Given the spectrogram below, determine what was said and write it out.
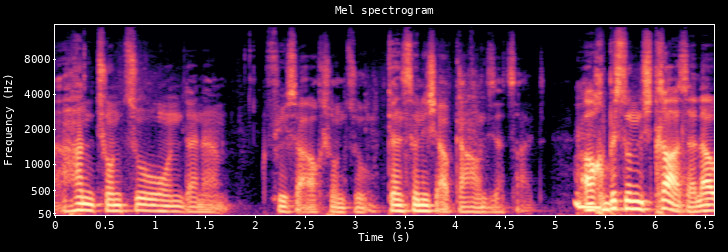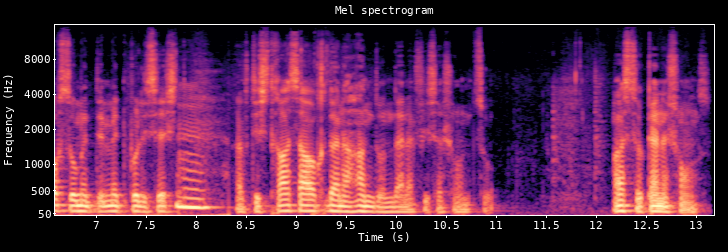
Hand schon zu und deine Füße auch schon zu. Kannst du nicht abgehauen dieser Zeit. Auch bist du in der Straße, laufst du mit, mit Polizisten auf die Straße, auch deine Hand und deine Füße schon zu. Hast du keine Chance.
